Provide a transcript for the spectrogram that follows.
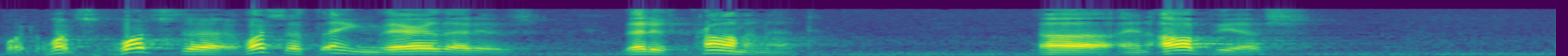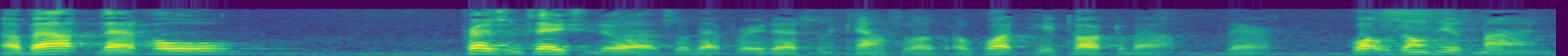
What what's what's the what's the thing there that is that is prominent uh, and obvious about that whole presentation to us of that predestinate counsel of, of what he talked about there. What was on his mind?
